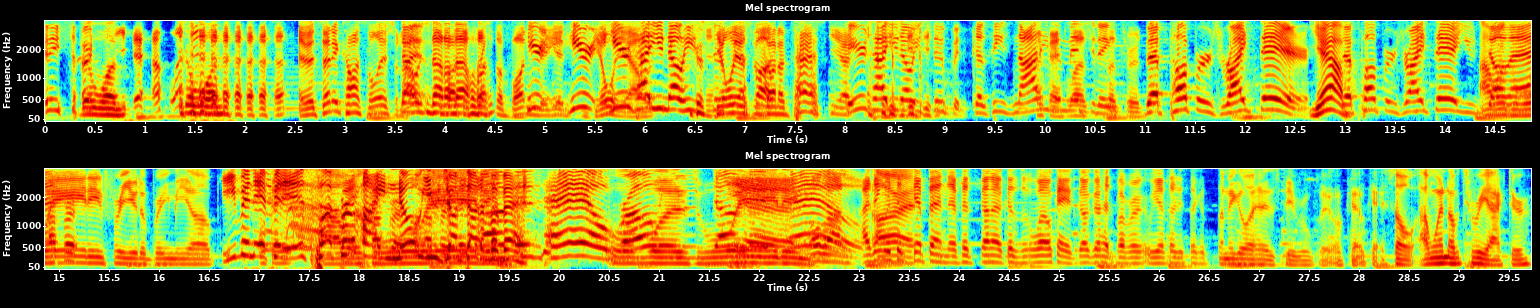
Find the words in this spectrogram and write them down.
he starts one. yelling. Go one. If it's any consolation, No, I was just no, no, about no. to press the button Here, to get here, Gily here's out, how you know he's stupid Gily as hasn't fuck. done a task yet. Here's how you know he's stupid because he's not Okay, even well, that's- mentioning that's that pupper's right there. Yeah. that pupper's right there. You I was dumbass. waiting for you to bring me up. Even if it is Puffer, I I know you jumped out of a Dumb vent. as hell, bro. Was waiting. Hold on. I think we should Alright. skip in if it's gonna, cause well, okay, go go ahead, Puffer. We have 30 seconds. Let me go ahead and speak real quick. Okay, okay. So I went up to reactor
